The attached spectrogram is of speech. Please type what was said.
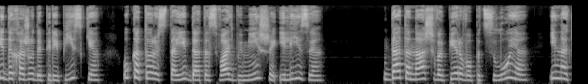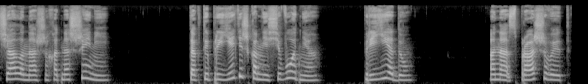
и дохожу до переписки, у которой стоит дата свадьбы Миши и Лизы. Дата нашего первого поцелуя и начало наших отношений. «Так ты приедешь ко мне сегодня?» «Приеду». Она спрашивает,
